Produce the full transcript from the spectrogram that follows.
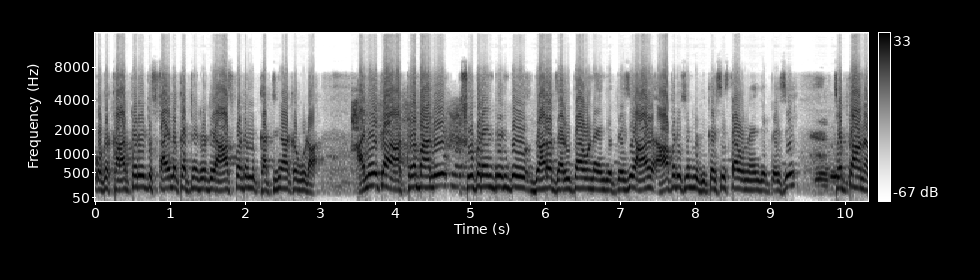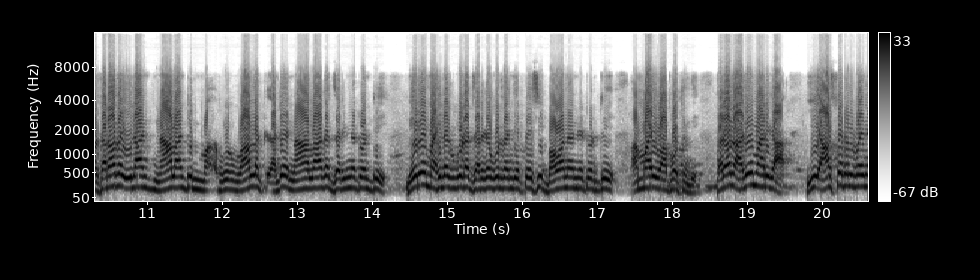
ఒక కార్పొరేట్ స్థాయిలో కట్టినటువంటి హాస్పిటల్ కట్టినాక కూడా అనేక అక్రమాలు సూపరింటెండెంట్ ద్వారా జరుగుతూ ఉన్నాయని చెప్పేసి ఆ- ఆపరేషన్లు వికసిస్తూ ఉన్నాయని చెప్పేసి చెప్తా ఉన్నారు. తర్వాత ఇలాంటి నాలాంటి మ- వాళ్ళకి అంటే నాలాగా జరిగినటువంటి వేరే మహిళకు కూడా జరగకూడదని చెప్పేసి భవన్ అనేటువంటి అమ్మాయి వాపోతుంది. తర్వాత అదే మారిగా ఈ హాస్పిటల్ పైన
